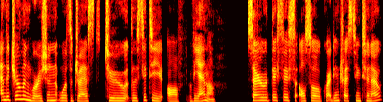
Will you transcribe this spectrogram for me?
And the German version was addressed to the city of Vienna. So this is also quite interesting to know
